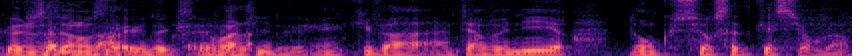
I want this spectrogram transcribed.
que nous allons. Une excellente qui va donc sur cette question-là.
